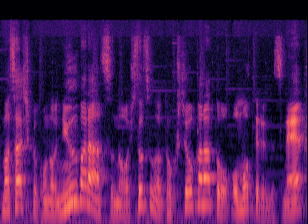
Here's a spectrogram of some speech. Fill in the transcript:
まさしくこのニューバランスの一つの特徴かなと思ってるんですね。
